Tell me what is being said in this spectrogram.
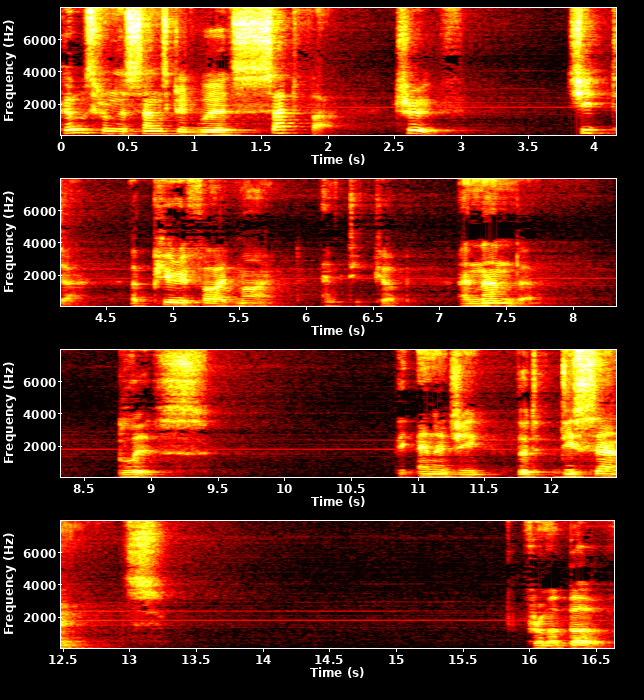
comes from the Sanskrit words sattva, truth, chitta, a purified mind, empty cup, Ananda, bliss, the energy that descends from above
